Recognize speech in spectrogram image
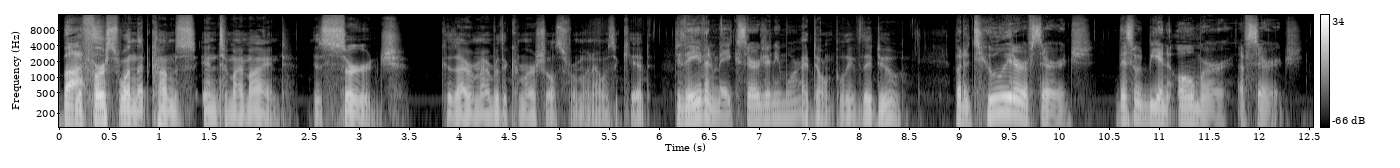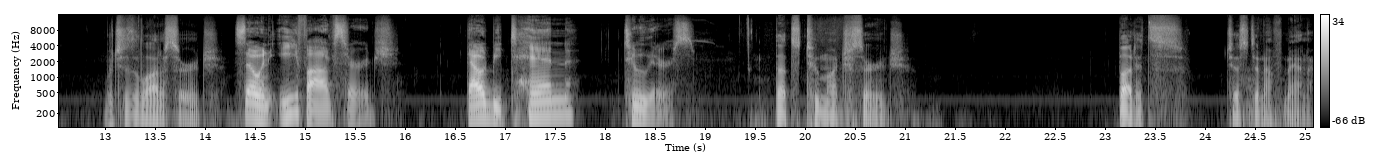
But the first one that comes into my mind is Surge, because I remember the commercials from when I was a kid. do they even make Surge anymore? I don't believe they do, but a two liter of Surge, this would be an omer of Surge. Which is a lot of Surge. So an ephah of Surge, that would be 10 two liters. That's too much Surge. But it's just enough manna.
